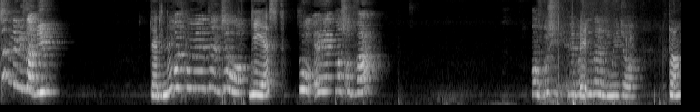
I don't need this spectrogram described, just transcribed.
czemu ty mnie zabił? Czarny? Chodź po mnie ten ciało. Gdzie jest? Tu, y, jak masz o dwa. O, zgłosi, y, właśnie znaleźli moje ciało. Kto?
